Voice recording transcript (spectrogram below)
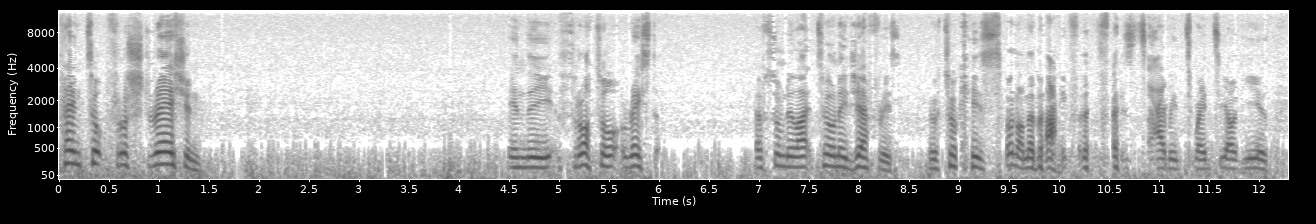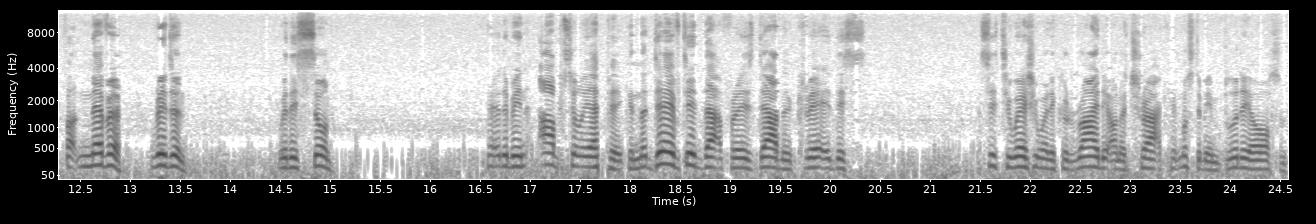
pent up frustration in the throttle wrist of somebody like Tony Jefferies? who took his son on a bike for the first time in 20 odd years. Fact, never ridden with his son. It would have been absolutely epic. And that Dave did that for his dad and created this situation where he could ride it on a track. It must have been bloody awesome.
